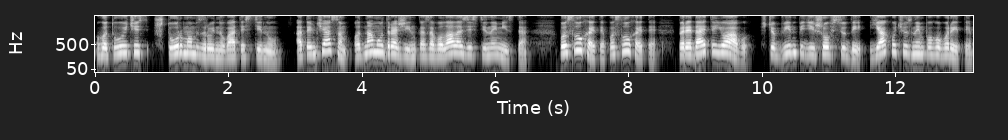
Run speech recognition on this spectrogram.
готуючись штурмом зруйнувати стіну. А тим часом одна мудра жінка заволала зі стіни міста: Послухайте, послухайте, передайте Йоаву, щоб він підійшов сюди. Я хочу з ним поговорити.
